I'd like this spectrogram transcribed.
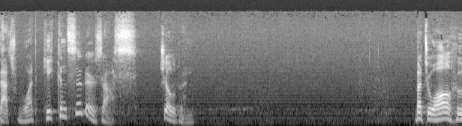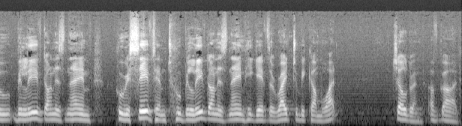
That's what He considers us children. But to all who believed on His name, who received Him, who believed on His name, He gave the right to become what? Children of God.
